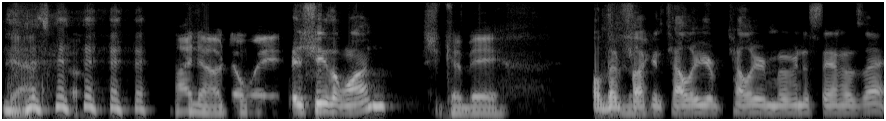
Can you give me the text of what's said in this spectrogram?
Yeah. so- I know. Don't wait. Is she the one? She could be. Well, then Yeah. fucking tell her you're tell her you're moving to San Jose.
